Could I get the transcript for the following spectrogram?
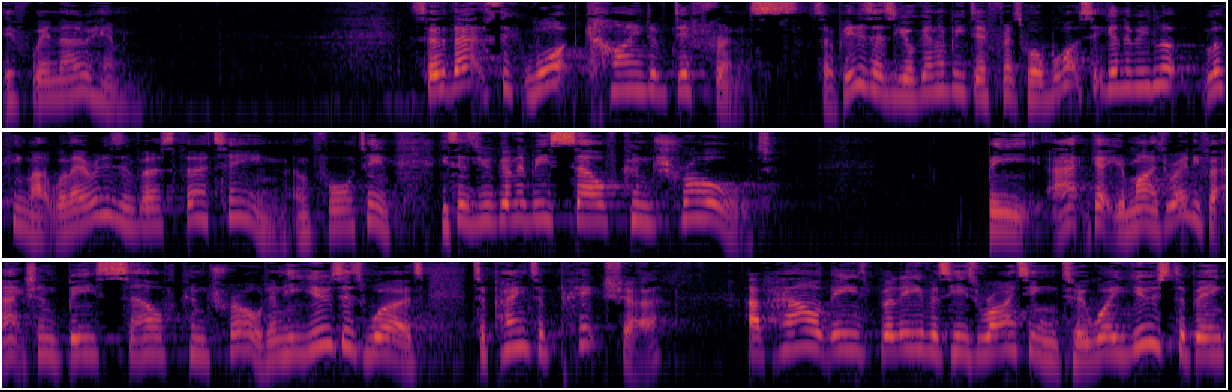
if we know Him. So that's the, what kind of difference? So Peter says you're going to be different. Well, what's it going to be look, looking like? Well, there it is in verse 13 and 14. He says you're going to be self controlled. Be, get your minds ready for action, be self-controlled. And he uses words to paint a picture of how these believers he's writing to were used to being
